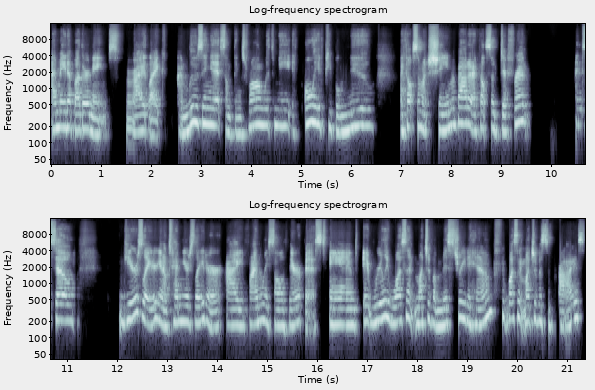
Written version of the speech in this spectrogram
I made up other names, hmm. right? Like, I'm losing it, something's wrong with me. If only if people knew. I felt so much shame about it. I felt so different. And so, years later, you know, 10 years later, I finally saw a therapist, and it really wasn't much of a mystery to him. It wasn't much of a surprise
